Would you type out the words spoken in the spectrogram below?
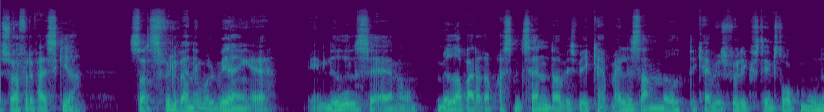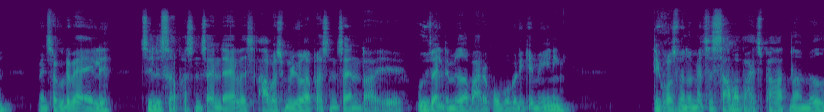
sørge for, at det faktisk sker. Så der selvfølgelig være en involvering af en ledelse af nogle medarbejderrepræsentanter, hvis vi ikke kan have dem alle sammen med. Det kan vi jo selvfølgelig ikke, hvis det er en stor kommune men så kunne det være alle tillidsrepræsentanter, alle arbejdsmiljørepræsentanter, øh, udvalgte medarbejdergrupper, hvor det giver mening. Det kunne også være noget med at tage samarbejdspartnere med,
